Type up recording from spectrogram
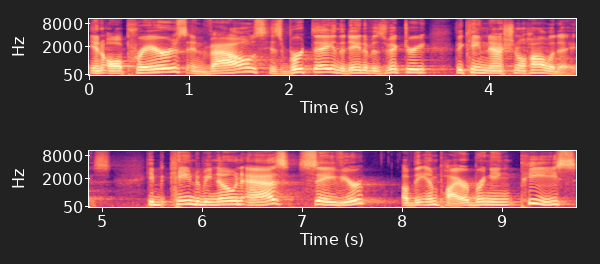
in all prayers and vows. His birthday and the date of his victory became national holidays. He came to be known as Savior of the empire, bringing peace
